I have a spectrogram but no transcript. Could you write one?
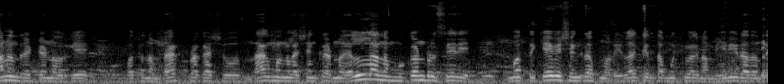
ಆನಂದ್ ರೆಡ್ಡಣ್ಣವ್ರಿಗೆ ಮತ್ತು ನಮ್ಮ ಡಾಕ್ಟರ್ ಪ್ರಕಾಶ್ ನಾಗಮಂಗಲ ಶಂಕರಣ್ಣ ಎಲ್ಲ ನಮ್ಮ ಮುಖಂಡರು ಸೇರಿ ಮತ್ತು ಕೆ ವಿ ಶಂಕರಪ್ಪನವರು ಎಲ್ಲಕ್ಕಿಂತ ಮುಖ್ಯವಾಗಿ ನಮ್ಮ ಹಿರಿಯರಾದಂಥ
